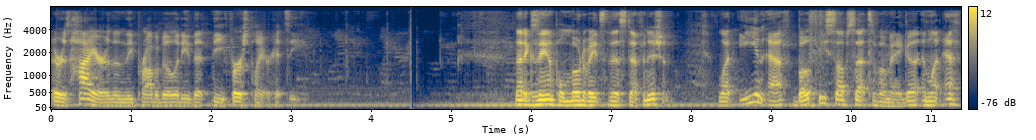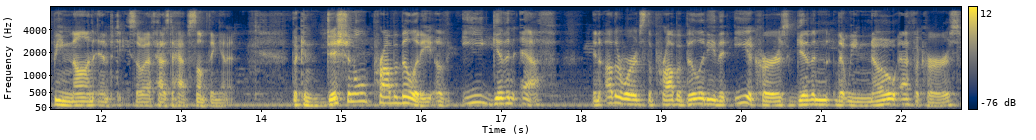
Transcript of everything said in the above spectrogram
or is higher than the probability that the first player hits E. That example motivates this definition. Let E and F both be subsets of omega, and let F be non-empty, so F has to have something in it. The conditional probability of E given F, in other words, the probability that E occurs given that we know F occurs,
